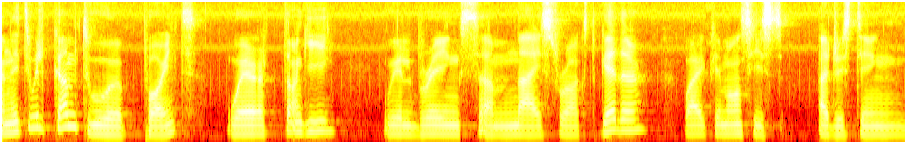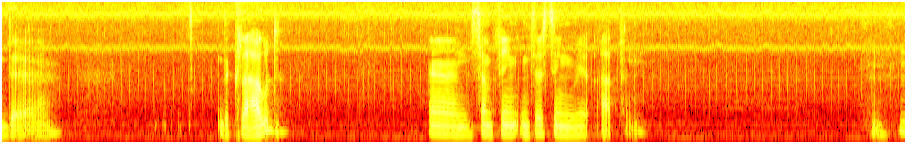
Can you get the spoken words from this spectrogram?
and it will come to a point where Tanguy will bring some nice rocks together, while Clemence is adjusting the the cloud, and something interesting will happen.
